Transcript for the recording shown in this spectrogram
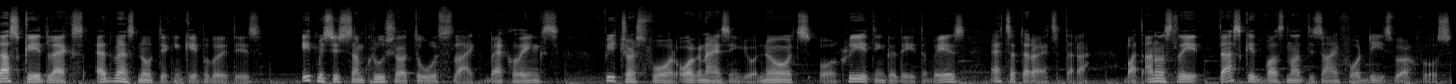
Taskade lacks advanced note-taking capabilities. It misses some crucial tools like backlinks, features for organizing your notes or creating a database, etc. etc. But honestly, Taskade was not designed for these workflows.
